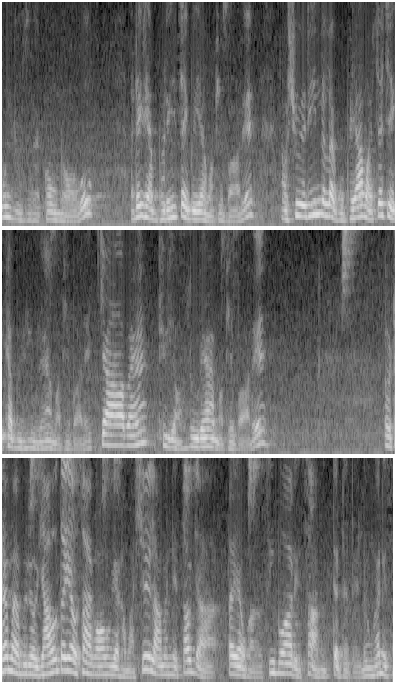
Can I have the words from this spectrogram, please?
ဝိတုဆိုတဲ့ဂုံတော်ကိုအတိတ်ကပရိစိတ်ပေးရမှာဖြစ်ပါတယ် နောက်ရွှေဒီနှစ်လက်ကိုဖះမှာကြက်ကြိတ်ခတ်ပြီးလှူဒန်းရမှာဖြစ်ပါတယ်ကြာပန်းအဖြူရောင်လှူဒန်းရမှာဖြစ်ပါတယ်အဲ့တော့ထပ်မှန်ပြီးတော့ရာဟုတ်တက်ရောက်စကောင်းပြီးတဲ့အခါမှာရှေ့လာမယ့်နှစ်တောက်ကြတက်ရောက်ကတော့စီးပွားတွေစပြီးတက်တက်တယ်လုပ်ငန်းတွေစ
